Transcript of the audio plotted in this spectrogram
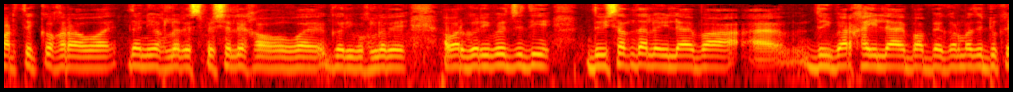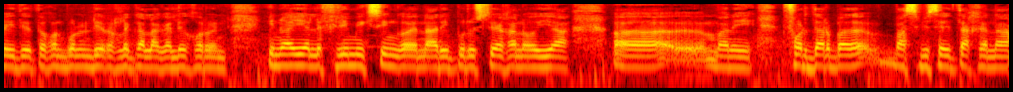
পার্থক্য করা হয়, ধনী হলরে স্পেশালি খাওয়া হয়, গরিব হলরে, আবার গরিবের যদি দুই চান্দা লইলায় বা দুইবার খাইলায় বা বেগর মাঝে ঢুকাই দিয়ে তখন ভলেন্টিয়ার হলে গালাগালি করেন ইনো ইয়ালে ফ্রি মিক্সিং হয় নারী পুরুষ এখানে ইয়া মানে ফর্দার বাস বিচাই থাকে না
